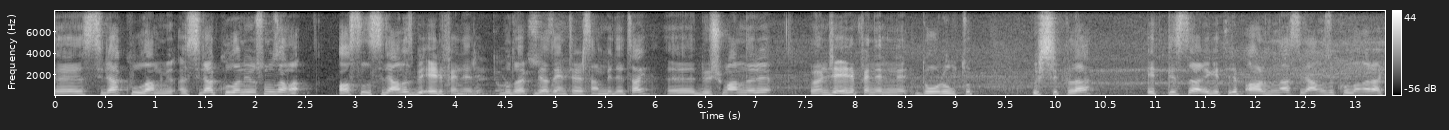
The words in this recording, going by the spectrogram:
E, silah kullanmıyor, e, silah kullanıyorsunuz ama asıl silahınız bir el feneri. Bu da biraz enteresan bir detay. E, düşmanları önce el fenerini doğrultup ışıkla etkisiz hale getirip ardından silahınızı kullanarak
